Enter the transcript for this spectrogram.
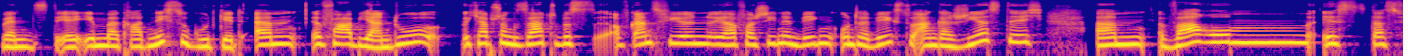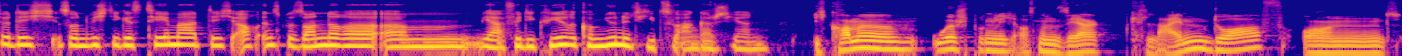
wenn es dir eben mal gerade nicht so gut geht. Ähm, Fabian, du, ich habe schon gesagt, du bist auf ganz vielen ja, verschiedenen Wegen unterwegs, du engagierst dich. Ähm, warum ist das für dich so ein wichtiges Thema, dich auch insbesondere ähm, ja, für die queere Community zu engagieren? Ich komme ursprünglich aus einem sehr kleinen Dorf und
